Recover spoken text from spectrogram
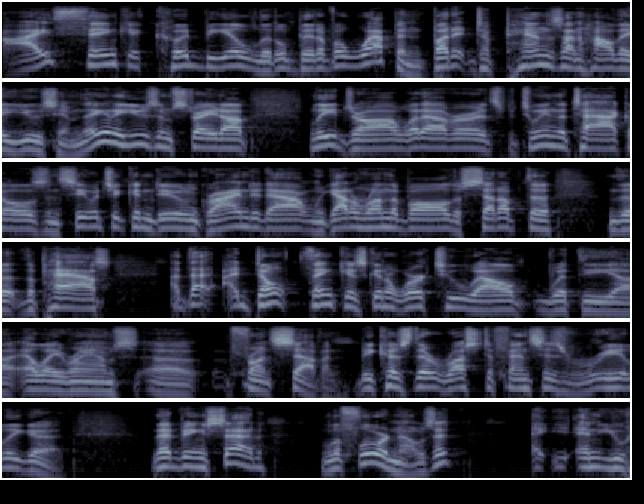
I think it could be a little bit of a weapon, but it depends on how they use him. They're going to use him straight up, lead draw, whatever. It's between the tackles and see what you can do and grind it out. And we got to run the ball to set up the, the, the pass. Uh, that I don't think is going to work too well with the uh, LA Rams uh, front seven because their rush defense is really good. That being said, LaFleur knows it, and you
